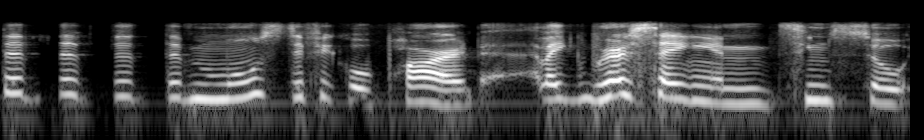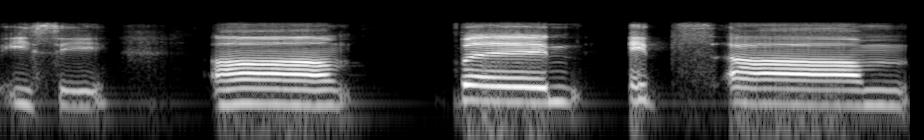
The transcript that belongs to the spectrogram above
the, the, the, the most difficult part, like we're saying, and seems so easy, um, but it's um,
